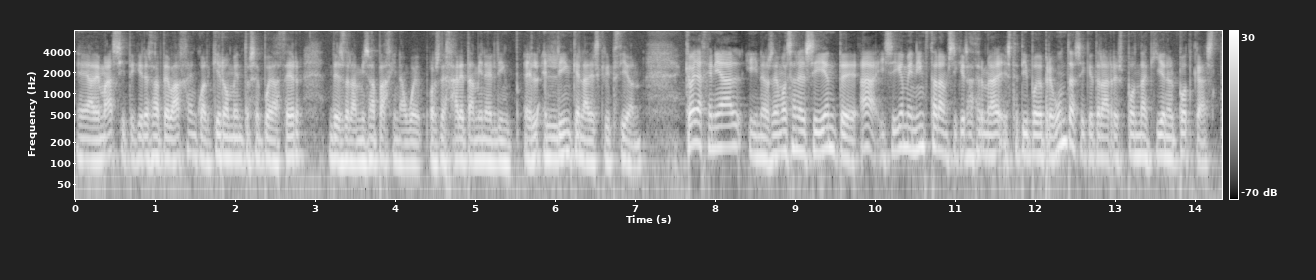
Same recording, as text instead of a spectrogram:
Eh, además, si te quieres darte baja, en cualquier momento se puede hacer desde la misma página web. Os dejaré también el link, el, link en la descripción. Que vaya genial y nos vemos en el siguiente. Ah, y sígueme en Instagram si quieres hacerme este tipo de preguntas y que te las responda aquí en el podcast.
